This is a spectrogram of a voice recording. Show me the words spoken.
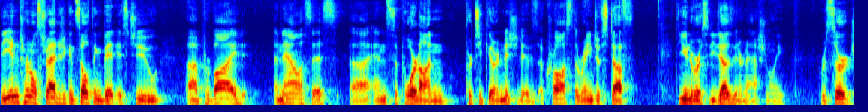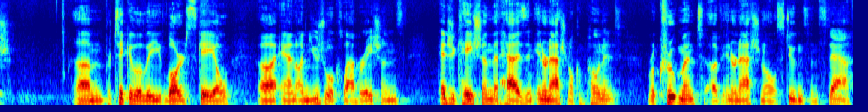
The internal strategy consulting bit is to uh, provide analysis uh, and support on particular initiatives across the range of stuff the university does internationally. Research, um, particularly large scale uh, and unusual collaborations, education that has an international component. Recruitment of international students and staff,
